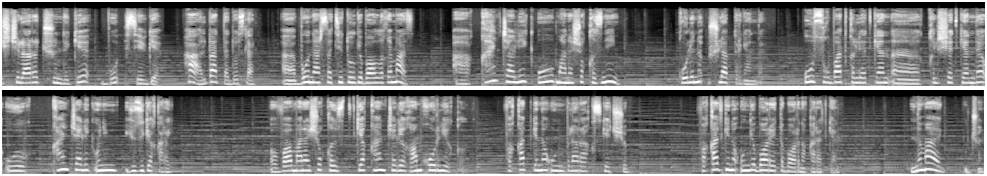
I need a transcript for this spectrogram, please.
ishchilari tushundiki bu sevgi. Ha albatta do'stlar Э, bu narsa titulga bog'liq emas. Э, qanchalik u mana shu qizning qo'lini ushlab turganda u suhbat qilayotgan e, qilishayotganda u qanchalik uning yuziga qaragan va mana shu qizga qanchalik g'amxo'rlik qildi? Faqatgina u bilan raqsga tushib faqatgina unga bor e'tiborini qaratgan. Nima uchun?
